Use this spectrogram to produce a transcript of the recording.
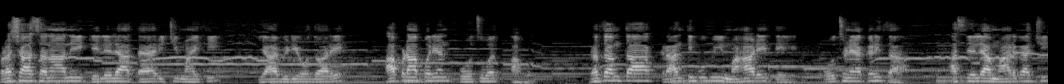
प्रशासनाने केलेल्या तयारीची माहिती या व्हिडिओद्वारे आपणापर्यंत पोहोचवत आहोत. प्रथमतः क्रांतीभूमी महाड येथे पोहोचण्याकरिता असलेल्या मार्गाची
